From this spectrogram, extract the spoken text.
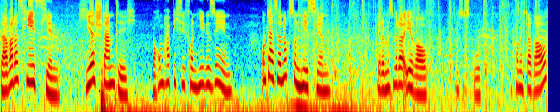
Da war das Häschen. Hier stand ich. Warum habe ich sie von hier gesehen? Und da ist ja noch so ein Häschen. Ja, dann müssen wir da eh rauf. Das ist gut. Wie komme ich da rauf?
